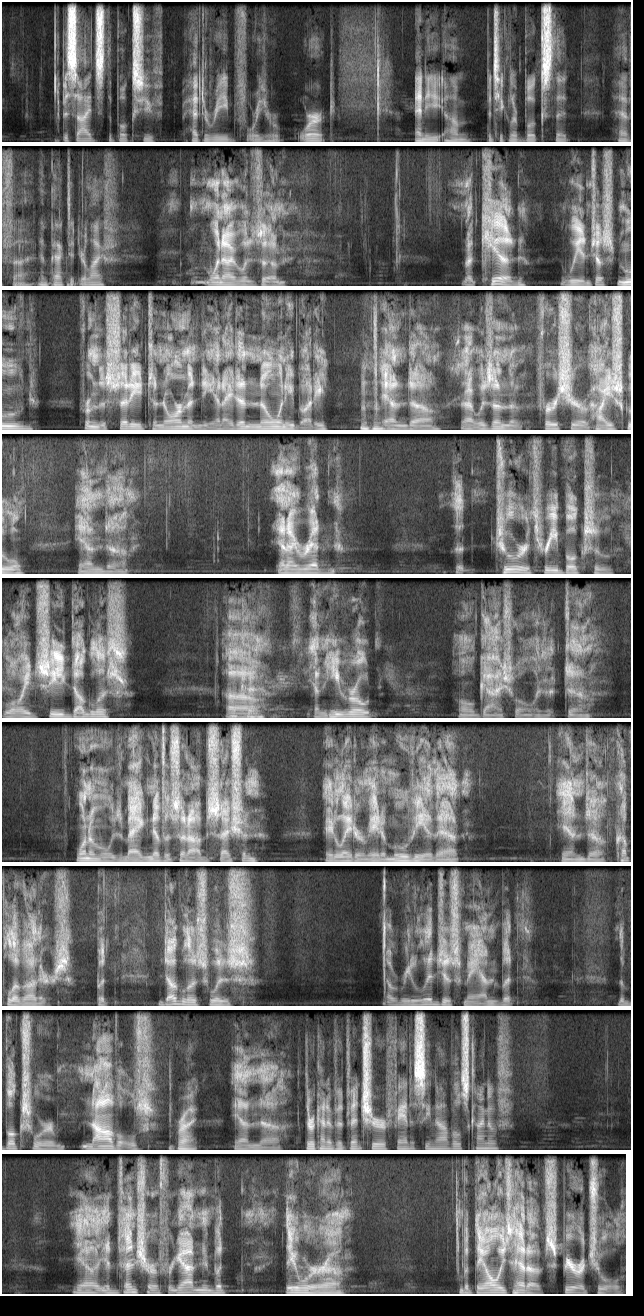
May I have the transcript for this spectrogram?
besides the books you've had to read for your work, any um, particular books that have uh, impacted your life? when I was um, a kid, we had just moved from the city to Normandy, and I didn't know anybody. And uh, I was in the first year of high school, and uh, and I read the two or three books of Lloyd C. Douglas. Uh, and he wrote, oh gosh, what was it? Uh, one of them was Magnificent Obsession. They later made a movie of that, and a couple of others. But Douglas was a religious man, but the books were novels, Right. and uh, They were kind of adventure fantasy novels, kind of. yeah, adventure forgotten, but they were, uh, but they always had a spiritual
